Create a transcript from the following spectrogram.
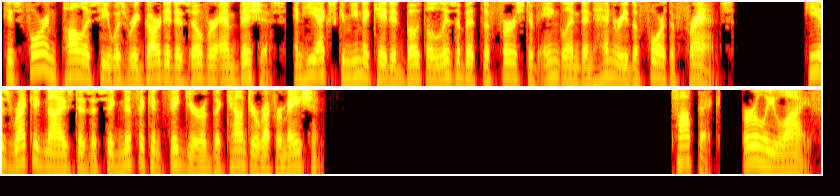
His foreign policy was regarded as over-ambitious, and he excommunicated both Elizabeth I of England and Henry IV of France. He is recognized as a significant figure of the Counter-Reformation. Early life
